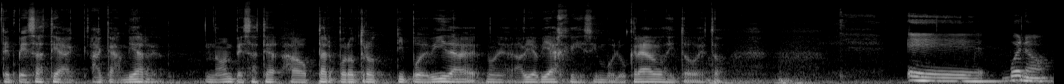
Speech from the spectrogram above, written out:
te empezaste a, cambiar, ¿no? Empezaste a, optar por otro tipo de vida, donde había viajes involucrados y todo esto. Eh, bueno,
